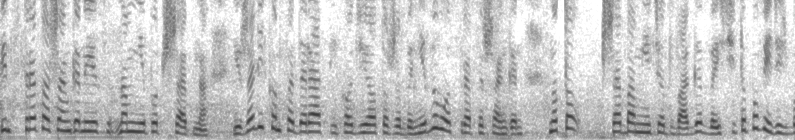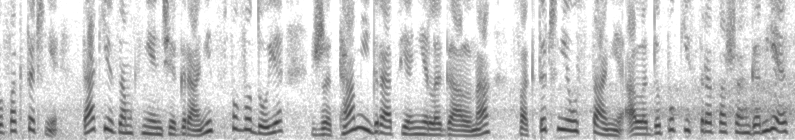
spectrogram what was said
Więc strefa Schengen jest nam niepotrzebna. Jeżeli Konfederacji chodzi o to, żeby nie było strefy Schengen, no to trzeba mieć odwagę wyjść i to powiedzieć, bo faktycznie takie zamknięcie granic spowoduje, że ta migracja nielegalna faktycznie ustanie, ale dopóki strefa Schengen jest,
